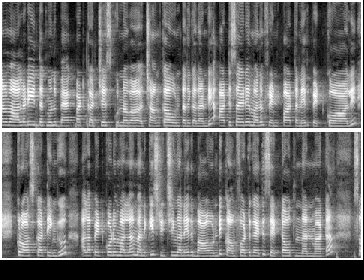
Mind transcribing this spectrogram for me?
మనం ఆల్రెడీ ఇంతకుముందు బ్యాక్ పార్ట్ కట్ చేసుకున్న చంక ఉంటుంది కదండి అటు సైడే మనం ఫ్రంట్ పార్ట్ అనేది పెట్టుకోవాలి క్రాస్ కటింగ్ అలా పెట్టుకోవడం వల్ల మనకి స్టిచ్చింగ్ అనేది బాగుండి కంఫర్ట్గా అయితే సెట్ అవుతుందన్నమాట సో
